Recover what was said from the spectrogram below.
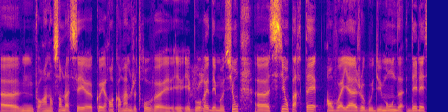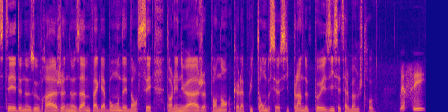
euh, pour un ensemble assez euh, cohérent quand même, je trouve, et, et bourré d'émotions. Euh, si on partait en voyage au bout du monde, délesté de nos ouvrages, nos âmes vagabondent et danser dans les nuages pendant que la pluie tombe, c'est aussi plein de poésie cet album, je trouve. Merci.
